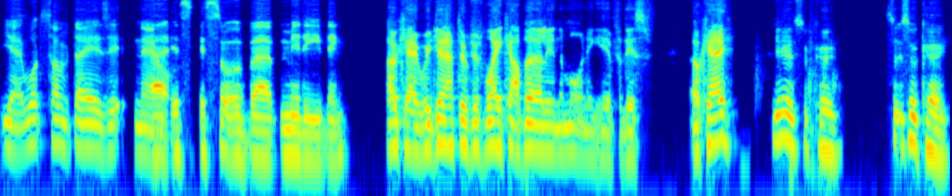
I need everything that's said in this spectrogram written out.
Yeah. What time of day is it now? Uh, it's it's sort of uh, mid evening. Okay, we're gonna have to just wake up early in the morning here for this. Okay. Yes, okay. It's, it's okay.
